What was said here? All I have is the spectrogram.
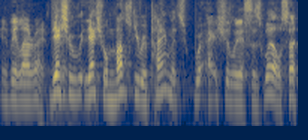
it'll be a lower rate. The actual, the actual monthly repayments were actually less as well. So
